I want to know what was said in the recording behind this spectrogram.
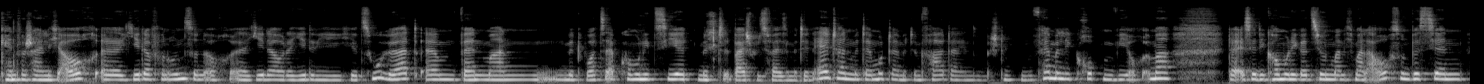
kennt wahrscheinlich auch äh, jeder von uns und auch äh, jeder oder jede, die hier zuhört, ähm, wenn man mit WhatsApp kommuniziert, mit beispielsweise mit den Eltern, mit der Mutter, mit dem Vater in so bestimmten Family-Gruppen, wie auch immer. Da ist ja die Kommunikation manchmal auch so ein bisschen,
